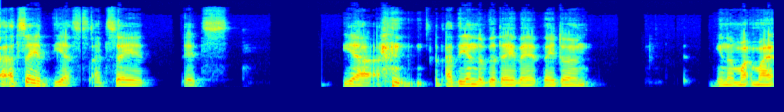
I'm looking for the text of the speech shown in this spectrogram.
I'd say yes. I'd say it's yeah. at the end of the day, they they don't. You know, my, my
